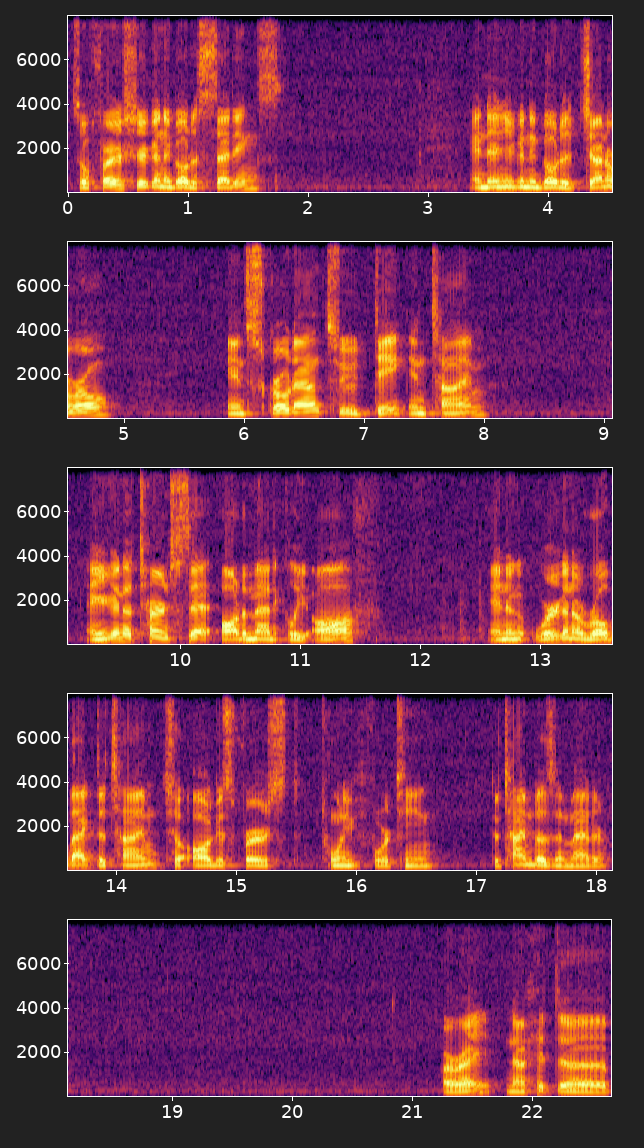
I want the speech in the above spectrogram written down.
So first you're going to go to settings and then you're going to go to general and scroll down to date and time and you're going to turn set automatically off and we're going to roll back the time to August 1st 2014 the time doesn't matter. Alright, now hit the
